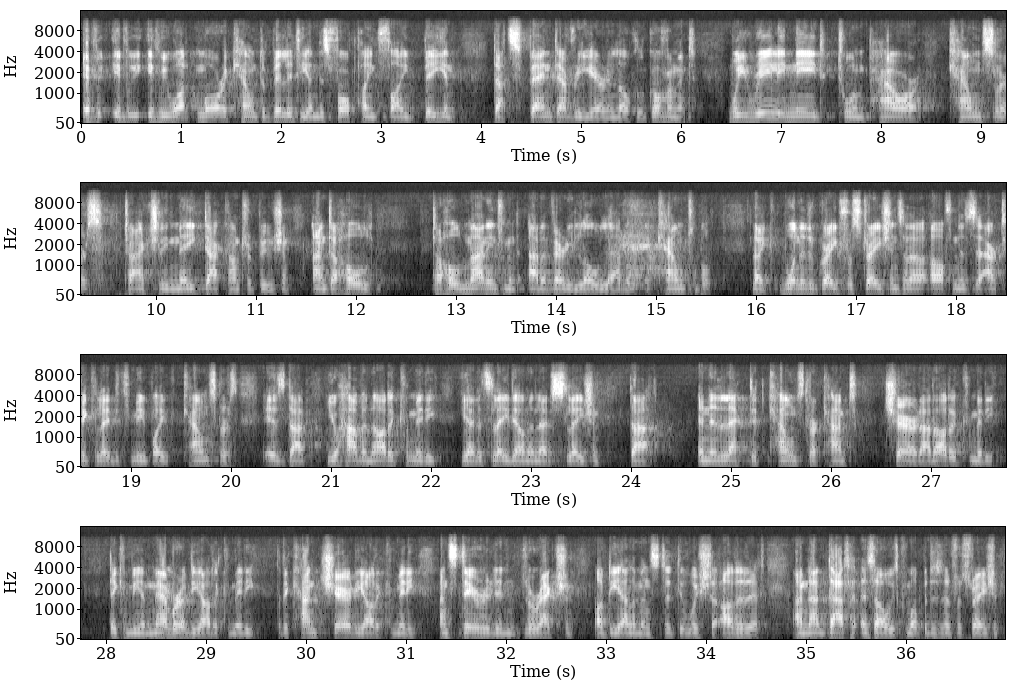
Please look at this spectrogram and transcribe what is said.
if, we- if, we, if we want more accountability on this 4.5 billion that's spent every year in local government, we really need to empower councillors to actually make that contribution and to hold, to hold management at a very low level accountable. Like one of the great frustrations that often is articulated to me by councillors is that you have an audit committee, yet it's laid down in legislation that an elected councillor can't chair that audit committee. They can be a member of the audit committee, but they can't chair the audit committee and steer it in the direction of the elements that they wish to audit it. And that, that has always come up as a frustration.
